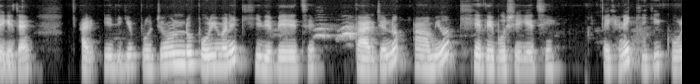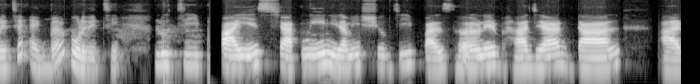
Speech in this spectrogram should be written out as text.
লেগে যায়। আর এদিকে প্রচণ্ড পরিমাণে খিদে পেয়েছে। তার জন্য আমিও খেতে বসে গেছি। এখানে কি কি করেছে একবার বলে দিচ্ছি। লুচি, পায়েস, চাটনি, নিরামিষ সবজি, পাঁচ ধরনের ভাজা, ডাল আর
